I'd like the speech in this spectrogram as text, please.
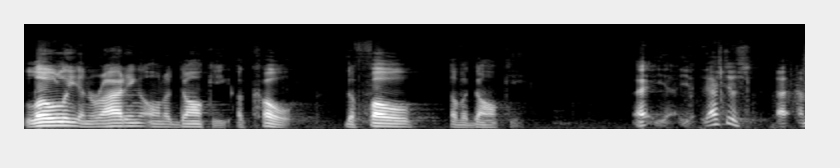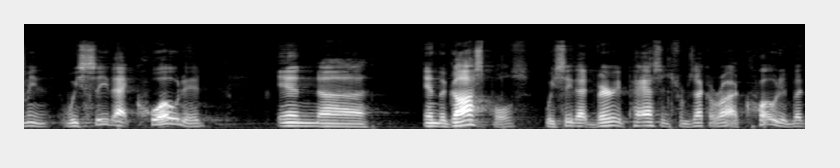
lowly and riding on a donkey, a colt, the foal of a donkey. That's just, I mean, we see that quoted in, uh, in the Gospels. We see that very passage from Zechariah quoted, but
